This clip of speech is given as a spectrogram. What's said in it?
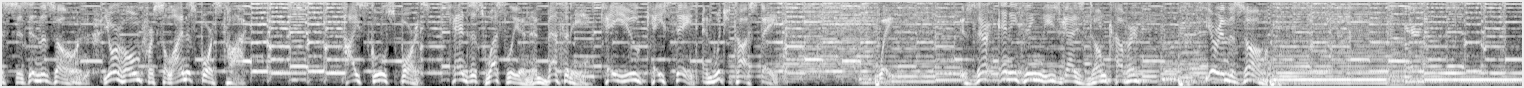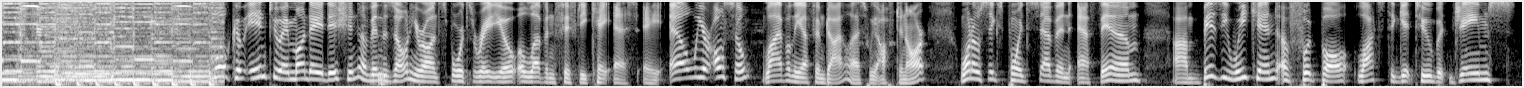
This is In the Zone, your home for Salina Sports Talk. High school sports, Kansas Wesleyan and Bethany, KU, K State, and Wichita State. Wait, is there anything these guys don't cover? You're in the zone. Welcome into a Monday edition of In the Zone here on Sports Radio 1150 KSAL. We are also live on the FM dial, as we often are, 106.7 FM. Um, busy weekend of football, lots to get to, but James,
